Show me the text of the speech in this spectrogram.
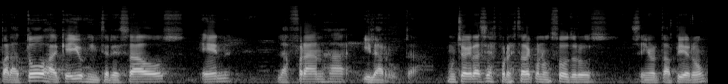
para todos aquellos interesados en la franja y la ruta. Muchas gracias por estar con nosotros, señor Tapiero.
